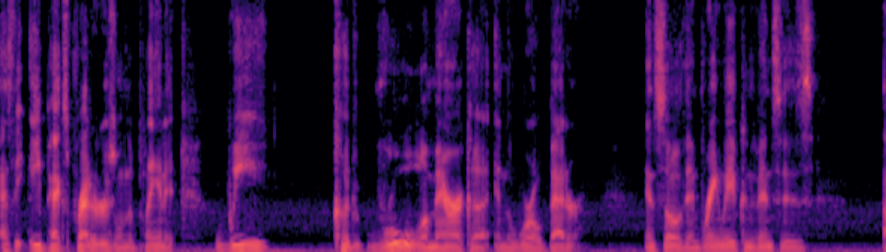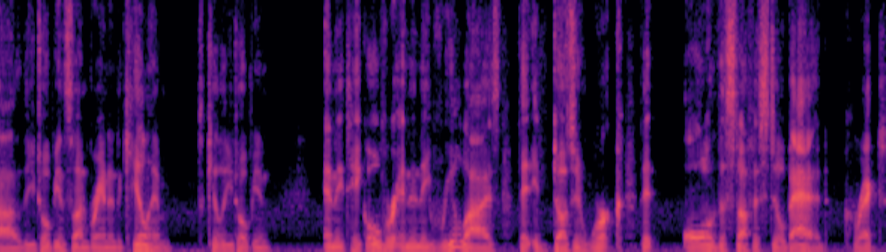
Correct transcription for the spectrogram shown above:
as the apex predators on the planet. We could rule America and the world better. And so then Brainwave convinces uh, the Utopian son, Brandon, to kill him, to kill the Utopian. And they take over, and then they realize that it doesn't work, that all of the stuff is still bad, correct?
